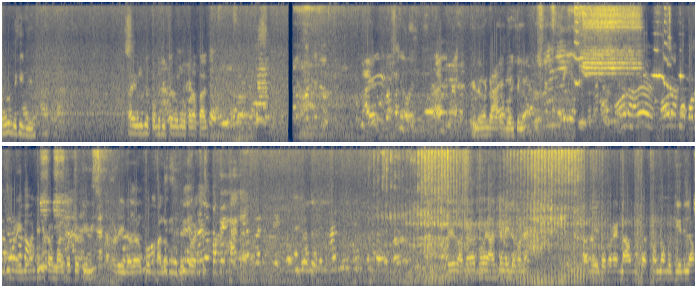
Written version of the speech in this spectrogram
এগুলো দেখি আর এগুলো যে পটচিত্রের উপর করা কাজ। এই দোকানটা কথা বলছিলাম এই দোকান থেকে সব মালপত্র কিনি, আর এই দাদা খুব ভালো, দেখতে পাচ্ছি আপনারা সবাই আসবেন এই দোকানে। আমি এই দোকানের নাম, তার ফোন নম্বর দিয়ে দিলাম।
